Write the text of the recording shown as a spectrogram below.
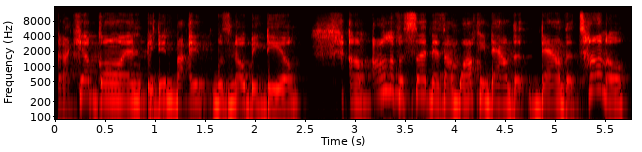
But I kept going. It didn't. It was no big deal. Um, all of a sudden, as I'm walking down the down the tunnel,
